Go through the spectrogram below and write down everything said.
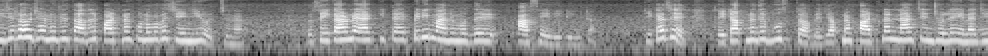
নিজেরাও জানে যে তাদের পার্টনার কোনোভাবে চেঞ্জই হচ্ছে না। তো সেই কারণে একই টাইপেরই মাঝে মধ্যে আসে রিডিংটা ঠিক আছে? তো এটা আপনাদের বুঝতে হবে যে আপনার পার্টনার না চেঞ্জ হলে এনার্জি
